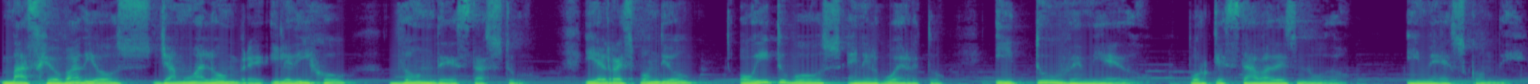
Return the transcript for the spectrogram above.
Mas Jehová Dios llamó al hombre y le dijo, ¿dónde estás tú? Y él respondió, oí tu voz en el huerto y tuve miedo porque estaba desnudo y me escondí.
